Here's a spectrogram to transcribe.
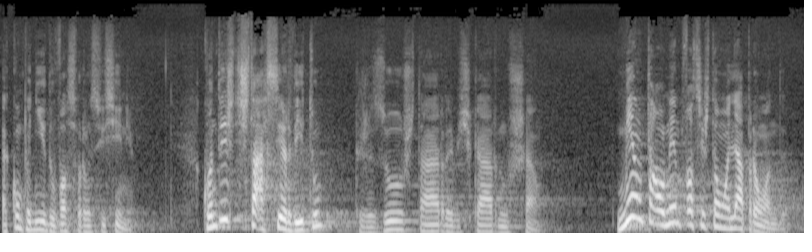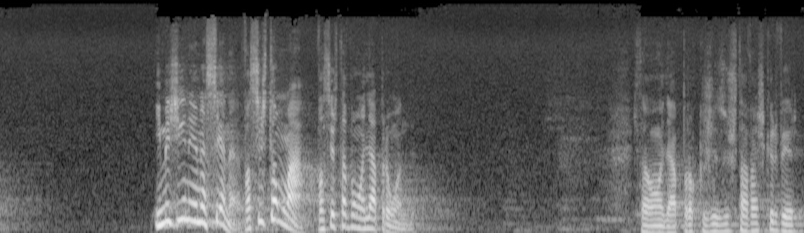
a companhia do vosso raciocínio. Quando isto está a ser dito, que Jesus está a rabiscar no chão, mentalmente vocês estão a olhar para onde? Imaginem na cena, vocês estão lá, vocês estavam a olhar para onde? Estavam a olhar para o que Jesus estava a escrever.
